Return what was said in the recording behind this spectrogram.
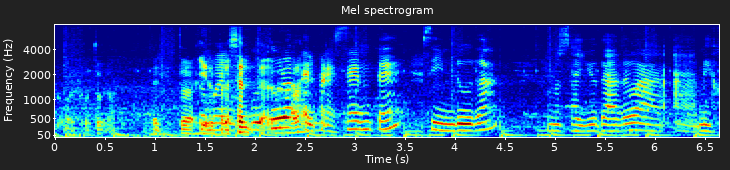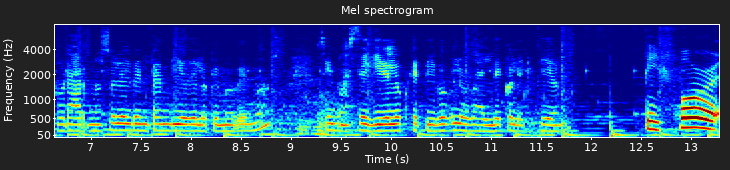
Como el futuro. El futuro y el Como presente. El futuro, el presente, sin duda, nos ha ayudado a, a mejorar no solo el venta envío de lo que movemos, sino a seguir el objetivo global de colección. Before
